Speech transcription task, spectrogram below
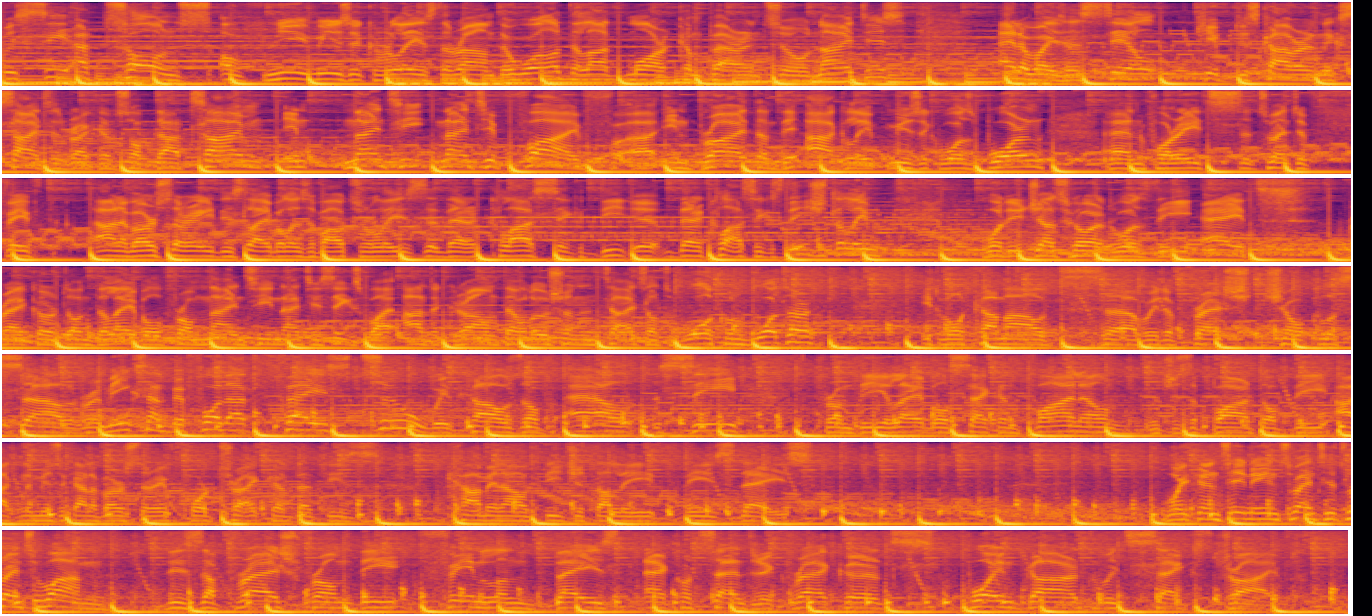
We see a tons of new music released around the world, a lot more comparing to 90s. Anyways, I still keep discovering exciting records of that time. In 1995, uh, in Brighton, the Ugly Music was born, and for its 25th anniversary, this label is about to release their classic their classics digitally. What you just heard was the eighth record on the label from 1996 by Underground Evolution entitled Walk on Water. It will come out uh, with a fresh Joe Claussell remix, and before that, Phase 2 with House of LC from the label Second Vinyl, which is a part of the Ugly Music Anniversary 4 tracker that is coming out digitally these days. We continue in 2021 this is a fresh from the Finland based Ecocentric Records, Point Guard with Sex Drive.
